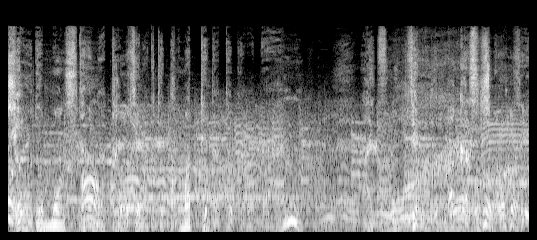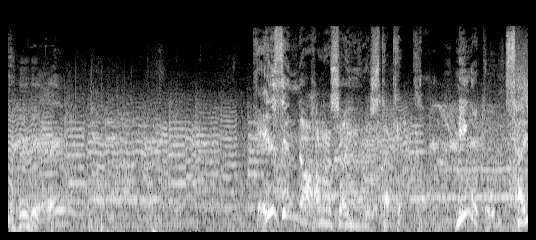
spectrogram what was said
ちょうどモンスターが倒せなくて困ってたところだ、あいつに全部任せちまうぜ。厳選な話し合いをした結果見事採用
